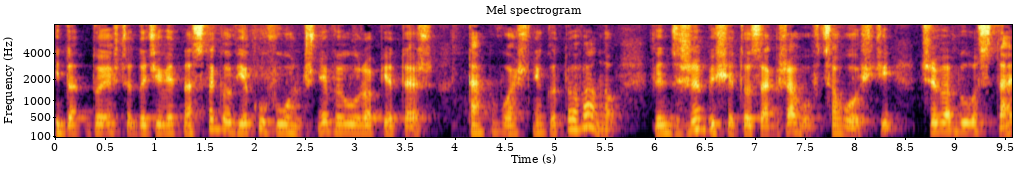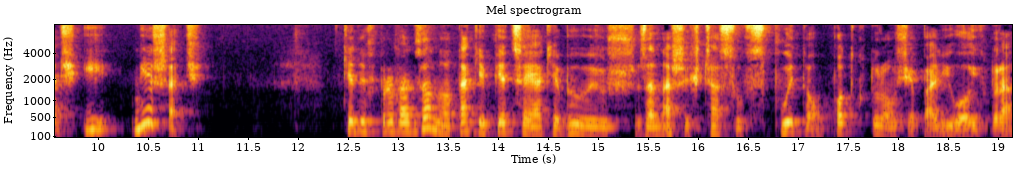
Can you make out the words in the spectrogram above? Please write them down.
I do, do jeszcze do XIX wieku włącznie w Europie też tak właśnie gotowano. Więc żeby się to zagrzało w całości, trzeba było stać i mieszać. Kiedy wprowadzono takie piece, jakie były już za naszych czasów z płytą, pod którą się paliło i która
